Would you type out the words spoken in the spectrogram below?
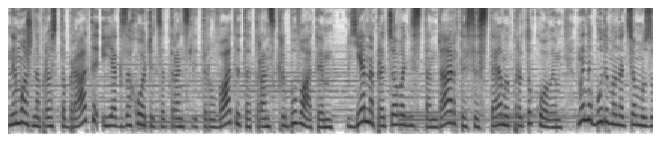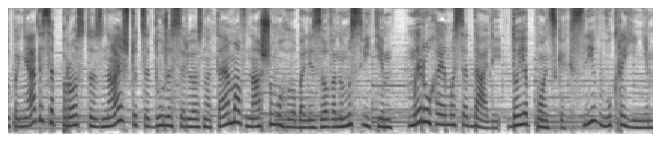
Не можна просто брати і як захочеться транслітерувати та транскрибувати. Є напрацьовані стандарти, системи, протоколи. Ми не будемо на цьому зупинятися, просто знай, що це дуже серйозна тема в нашому глобалізованому світі. Ми рухаємося далі до японських слів в Україні.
